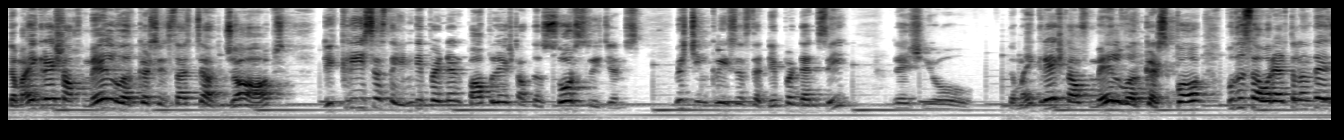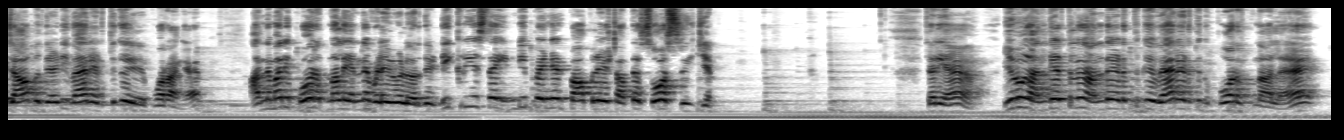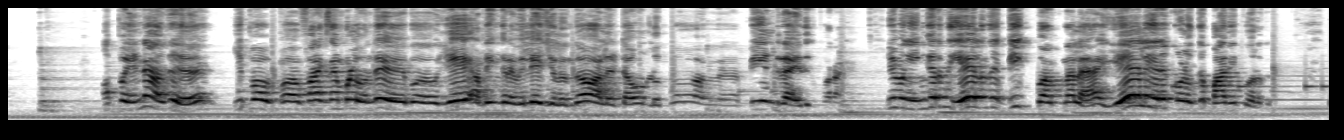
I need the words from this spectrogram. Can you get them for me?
the migration of male workers in search of jobs decreases the independent population of the source regions, which increases the dependency ratio the migration of male workers இப்போ புதுசாக ஒரு இடத்துல இருந்து ஜாப் தேடி வேற இடத்துக்கு போகிறாங்க அந்த மாதிரி போறதுனால என்ன விளைவுகள் வருது? Decrease the independent population of the source region சரியா? இவங்க அந்த இடத்துல அந்த இடத்துக்கு வேற இடத்துக்கு போறதுனால அப்போ என்ன ஆகுது? இப்போ ஃபார் எக்ஸாம்பிள் வந்து இப்போ ஏ அப்படிங்கிற வில்லேஜ்ல இருந்தோ அல்லது டவுன்ல இருந்தோ பின்ற இதுக்கு போறாங்க. இவங்க இங்க இருந்து ஏல இருந்து பிக்கு போறதுனால ஏல இருக்கவங்களுக்கு பாதிப்பு வருது.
